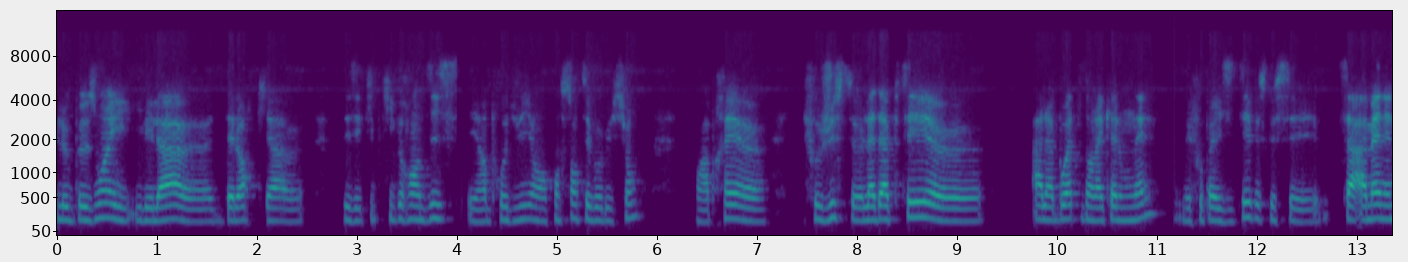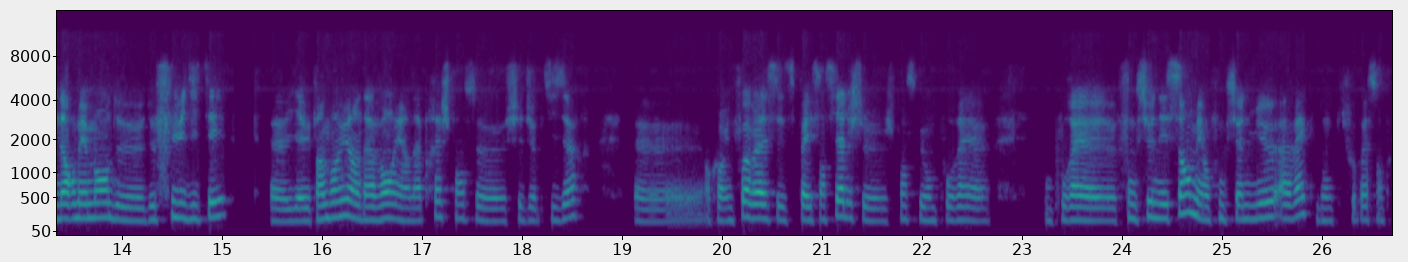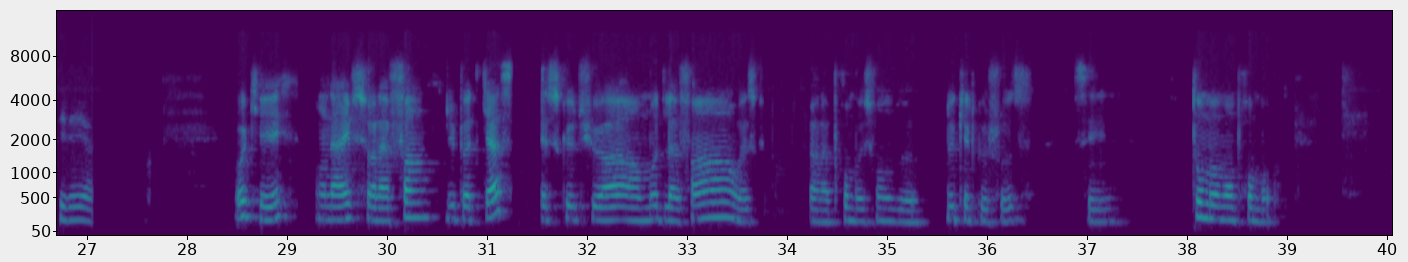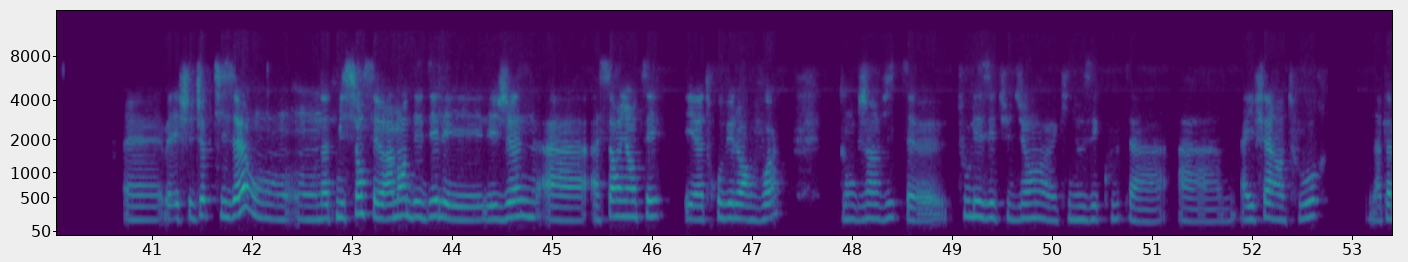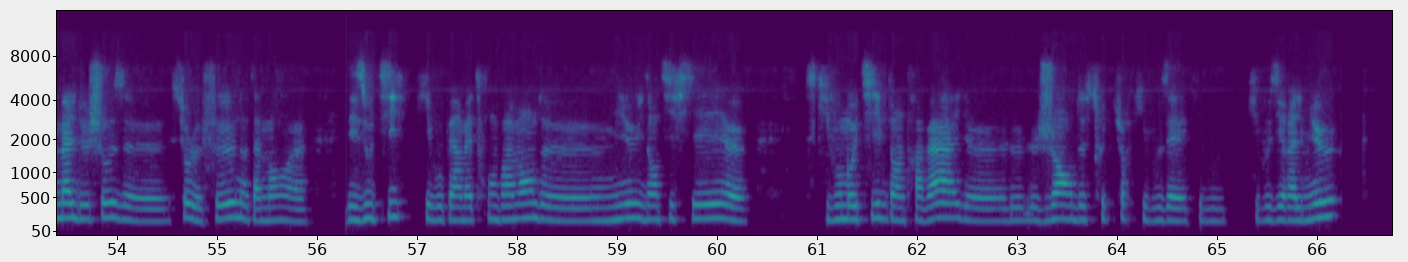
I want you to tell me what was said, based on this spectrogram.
le besoin, il, est là dès lors qu'il y a des équipes qui grandissent et un produit en constante évolution. Bon, après, il faut juste l'adapter à la boîte dans laquelle on est. Mais il ne faut pas hésiter parce que ça amène énormément de, fluidité. Euh, il y a vraiment eu un avant et un après, je pense, euh, chez Job Teaser. Euh, encore une fois, voilà, ce n'est pas essentiel. Je, pense qu'on pourrait on pourrait fonctionner sans, mais on fonctionne mieux avec, donc il ne faut pas s'en priver. Ok, on arrive sur la fin du podcast. Est-ce que tu as un mot de la fin ou est-ce que tu veux faire la promotion de, quelque chose? C'est ton moment promo. Euh, bah, chez Job Teaser, notre mission, c'est vraiment d'aider les, jeunes à, s'orienter et à trouver leur voie. Donc, j'invite euh, tous les étudiants euh, qui nous écoutent à, y faire un tour. On a pas mal de choses sur le feu, notamment des outils qui vous permettront vraiment de mieux identifier ce qui vous motive dans le travail, le, genre de structure qui vous, qui vous irait le mieux,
